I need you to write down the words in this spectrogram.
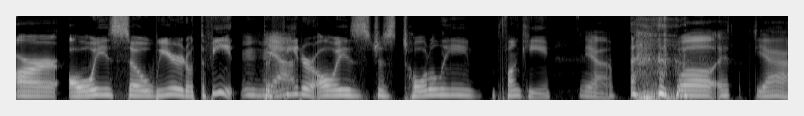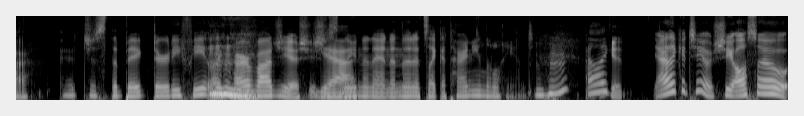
are always so weird with the feet. Mhm. The Yeah. feet are always just totally funky. Yeah. well, it yeah. It's just the big dirty feet like Caravaggio. She's Yeah. just leaning in, and then it's like a tiny little hand. mm-hmm. I like it. I like it too. She also,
